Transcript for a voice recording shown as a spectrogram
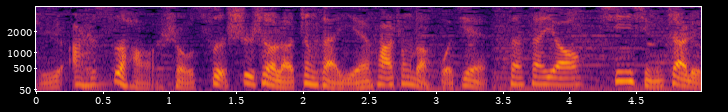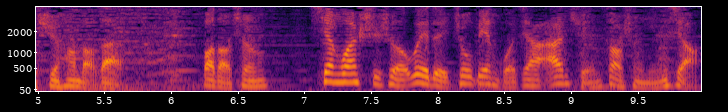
局二十四号首次试射了正在研发中的火箭三三幺新型战略巡航导弹。报道称，相关试射未对周边国家安全造成影响，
